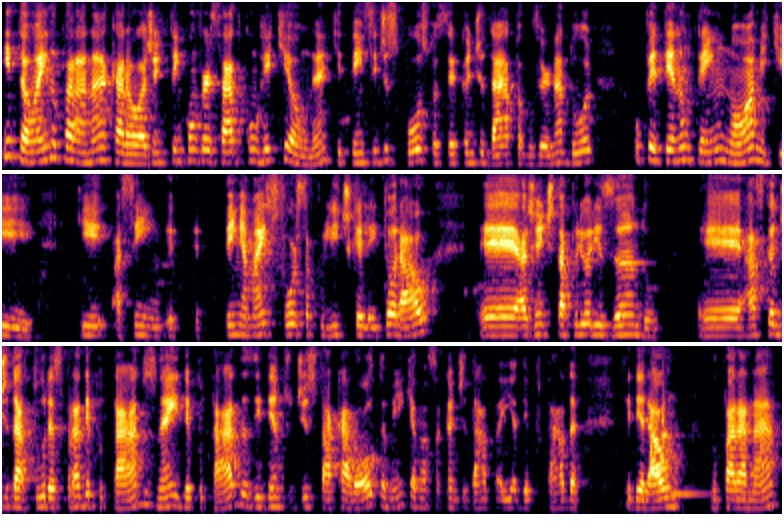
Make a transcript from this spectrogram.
Então, aí no Paraná, Carol, a gente tem conversado com o Requião, né, que tem se disposto a ser candidato a governador. O PT não tem um nome que, que assim, tenha mais força política eleitoral. É, a gente está priorizando é, as candidaturas para deputados né, e deputadas, e dentro disso está a Carol também, que é a nossa candidata aí a deputada federal no Paraná.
